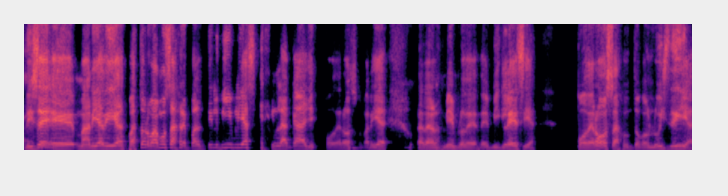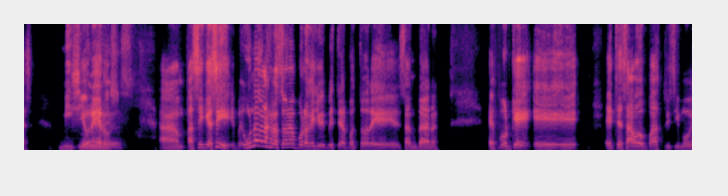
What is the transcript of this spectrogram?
Dice eh, María Díaz, pastor, vamos a repartir Biblias en la calle. Poderoso. María, una de los miembros de, mi iglesia, poderosa junto con Luis Díaz, misioneros. así que sí, una de las razones por las que yo invité al pastor eh, Santana es porque eh, este sábado, Pasto, hicimos,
